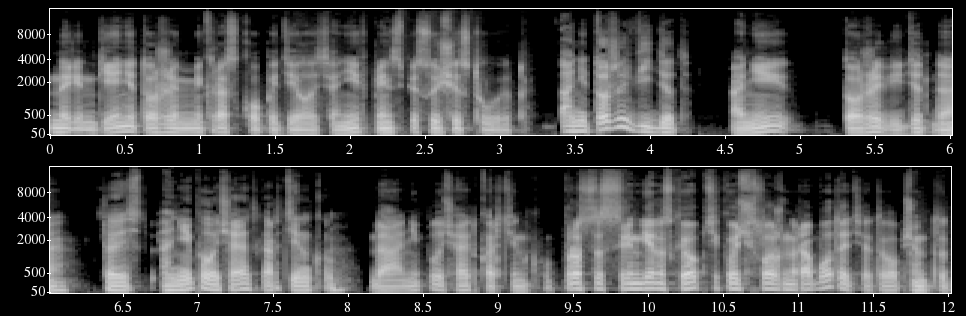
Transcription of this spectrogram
на рентгене тоже микроскопы делать. Они, в принципе, существуют. Они тоже видят? Они тоже видят, да. То есть они получают картинку. Да, они получают картинку. Просто с рентгеновской оптикой очень сложно работать. Это, в общем-то,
